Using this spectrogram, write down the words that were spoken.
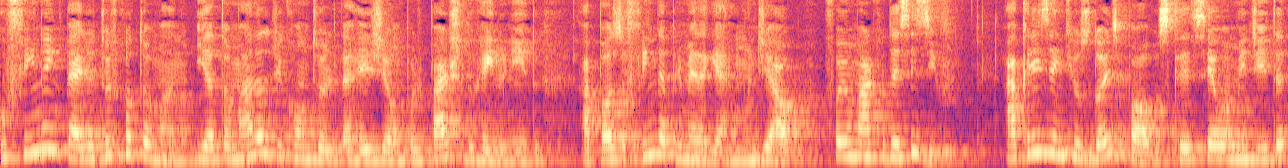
O fim do Império Turco-Otomano e a tomada de controle da região por parte do Reino Unido, após o fim da Primeira Guerra Mundial, foi um marco decisivo. A crise entre os dois povos cresceu à medida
